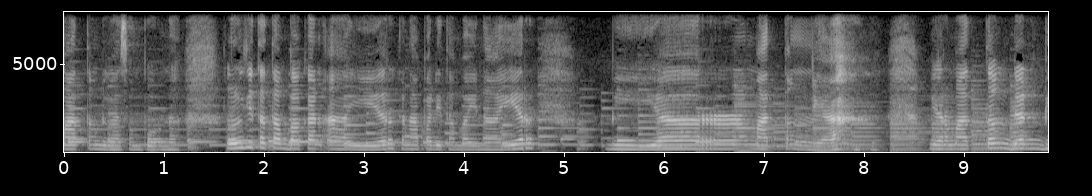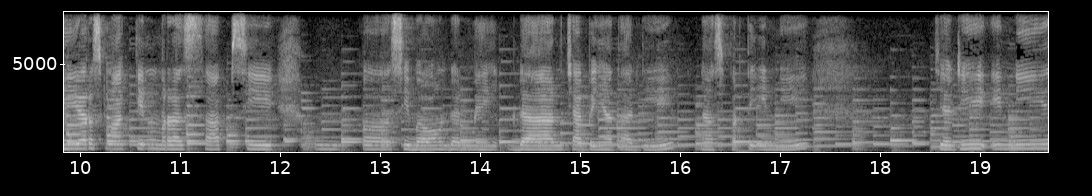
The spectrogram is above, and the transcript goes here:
matang dengan sempurna. Lalu kita tambahkan air. Kenapa ditambahin air? Biar mateng ya. Biar mateng dan biar semakin meresap si uh, si bawang dan dan cabenya tadi. Nah seperti ini. Jadi ini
